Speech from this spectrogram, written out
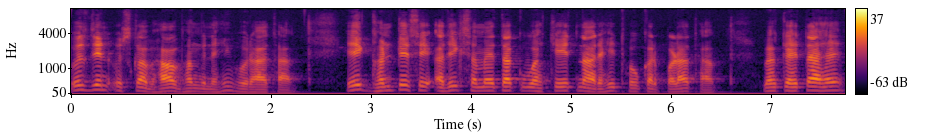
उस दिन उसका भाव भंग नहीं हो रहा था। एक घंटे से अधिक समय तक वह चेतना रहित होकर पड़ा था। वह कहता है,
